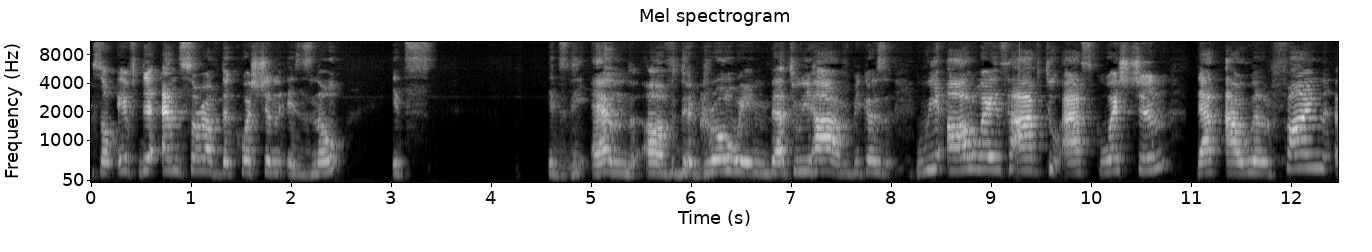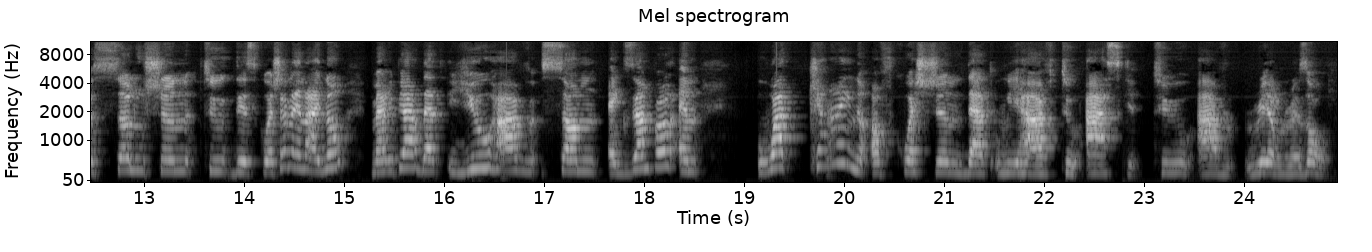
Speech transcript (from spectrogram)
So if the answer of the question is no, it's it's the end of the growing that we have because we always have to ask question that I will find a solution to this question. And I know, Marie-Pierre, that you have some example and what kind of question that we have to ask to have real result.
